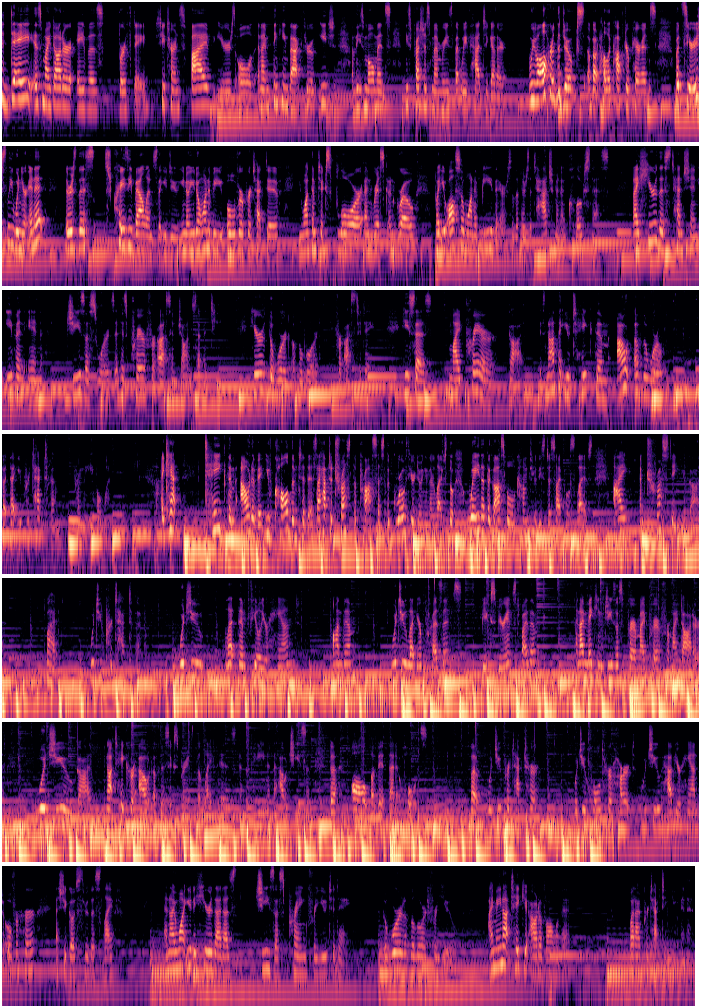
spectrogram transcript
Today is my daughter Ava's birthday. She turns five years old, and I'm thinking back through each of these moments, these precious memories that we've had together. We've all heard the jokes about helicopter parents, but seriously, when you're in it, there's this crazy balance that you do. You know, you don't want to be overprotective. You want them to explore and risk and grow, but you also want to be there so that there's attachment and closeness. And I hear this tension even in Jesus' words in his prayer for us in John 17. Hear the word of the Lord for us today. He says, My prayer, God, is not that you take them out of the world, but that you protect them from the evil one. I can't take them out of it. You've called them to this. I have to trust the process, the growth you're doing in their lives, the way that the gospel will come through these disciples' lives. I am trusting you, God. But would you protect them? Would you let them feel your hand on them? Would you let your presence be experienced by them? And I'm making Jesus' prayer my prayer for my daughter. Would you, God, not take her out of this experience that life is and the pain and the ouchies and the all of it that it holds? But would you protect her? Would you hold her heart? Would you have your hand over her as she goes through this life? And I want you to hear that as Jesus praying for you today, the word of the Lord for you. I may not take you out of all of it, but I'm protecting you in it.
